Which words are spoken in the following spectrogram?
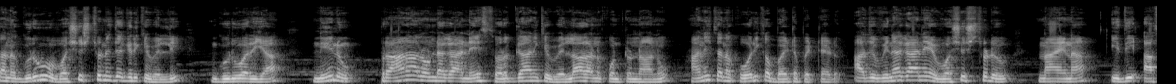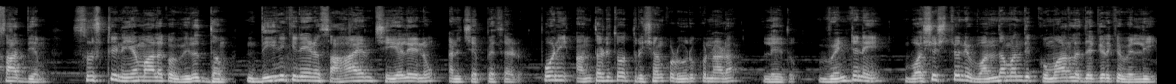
తన గురువు వశిష్ఠుని దగ్గరికి వెళ్ళి గురువర్య నేను ప్రాణాలుండగానే స్వర్గానికి వెళ్ళాలనుకుంటున్నాను అని తన కోరిక బయటపెట్టాడు. అది వినగానే వశిష్ఠుడు నాయన ఇది అసాధ్యం. సృష్టి నియమాలకు విరుద్ధం. దీనికి నేను సహాయం చేయలేను అని చెప్పేశాడు. పోని అంతటితో త్రిశంకుడు ఊరుకున్నాడా? లేదు. వెంటనే వశిష్ఠుని వంద మంది కుమారుల దగ్గరికి వెళ్ళి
